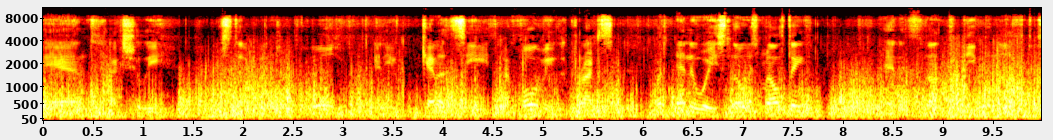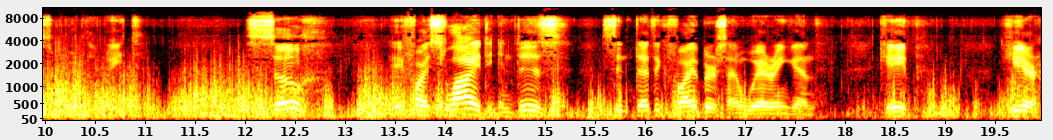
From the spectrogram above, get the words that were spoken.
and actually you step into a hole and you cannot see it. I'm following the tracks but anyway snow is melting and it's not deep enough to support the weight. So if I slide in these synthetic fibers I'm wearing and cape here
